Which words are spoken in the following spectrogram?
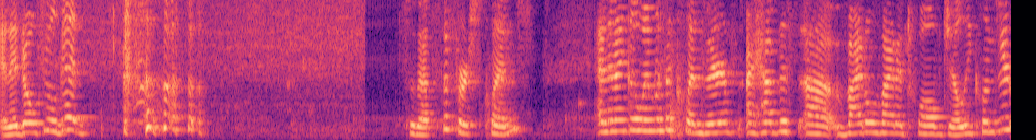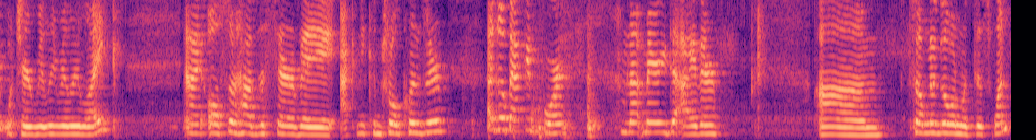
and it don't feel good. so that's the first cleanse. And then I go in with a cleanser. I have this uh, Vital Vita 12 Jelly Cleanser, which I really, really like. And I also have the CeraVe Acne Control Cleanser. I go back and forth. I'm not married to either. Um, so I'm going to go in with this one.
